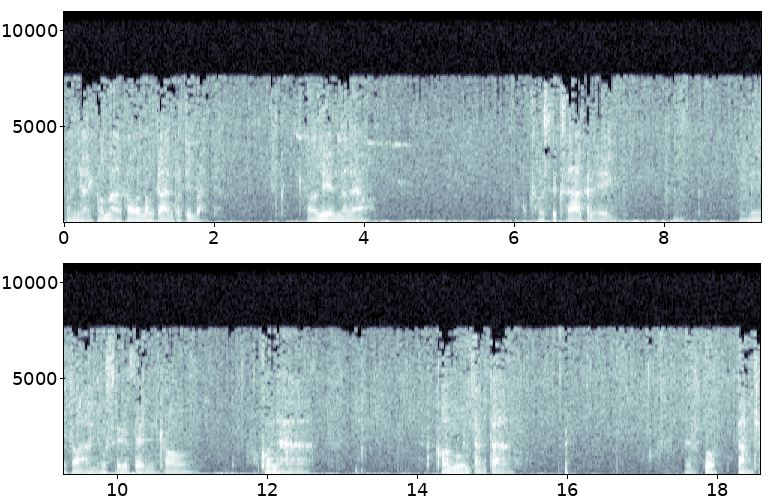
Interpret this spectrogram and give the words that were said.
ส่วนใหญ่เขามาเขาก็ต้องการปฏิบัติ เขาเรียนมาแล้ว เขาศึกษากันเองวันนี้เขาอ่านหนังสือเป็นเขาค้นหาข้อมูลต่างๆ พวกต่างช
